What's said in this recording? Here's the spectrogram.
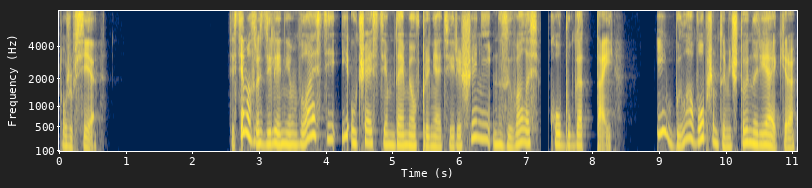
тоже все – Система с разделением власти и участием даймё в принятии решений называлась Кобугатай и была, в общем-то, мечтой Нариакера,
